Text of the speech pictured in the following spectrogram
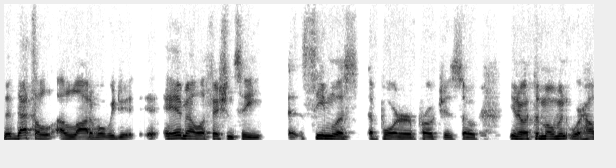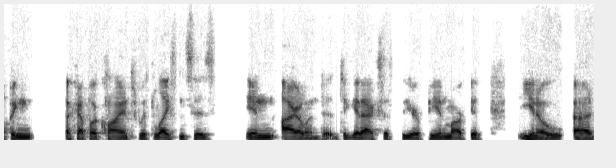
th- that's a, a lot of what we do. AML efficiency uh, seamless border approaches. So, you know, at the moment, we're helping a couple of clients with licenses in Ireland to, to get access to the European market. You know, uh,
